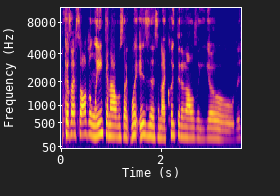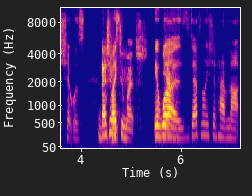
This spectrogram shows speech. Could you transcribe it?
because I saw the link and I was like, what is this? And I clicked it and I was like, yo, this shit was. that shit Like- was too much. It Yeah. was definitely should have not.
